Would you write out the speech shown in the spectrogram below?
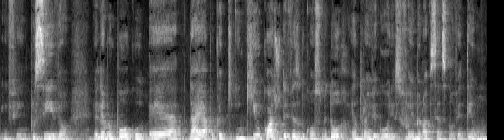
enfim, possível, eu lembro um pouco é, da época em que o Código de Defesa do Consumidor entrou em vigor. Isso foi em 1991. Uhum.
